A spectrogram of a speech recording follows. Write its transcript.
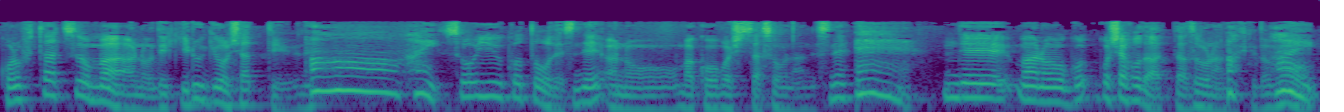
この2つを、まあ、あのできる業者っていうね、はい、そういうことをですねあの、まあ、公募したそうなんですね。えー、で、まあ、あの 5, 5, 社ほどあったそうなんですけども、はい、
